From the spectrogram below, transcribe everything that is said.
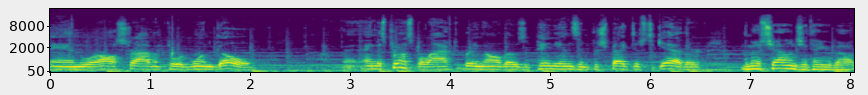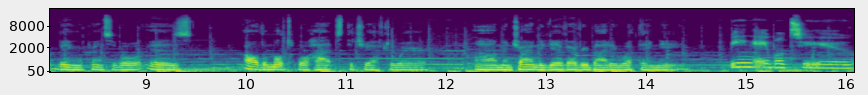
and we're all striving toward one goal. And as principal, I have to bring all those opinions and perspectives together. The most challenging thing about being a principal is all the multiple hats that you have to wear um, and trying to give everybody what they need. Being able to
